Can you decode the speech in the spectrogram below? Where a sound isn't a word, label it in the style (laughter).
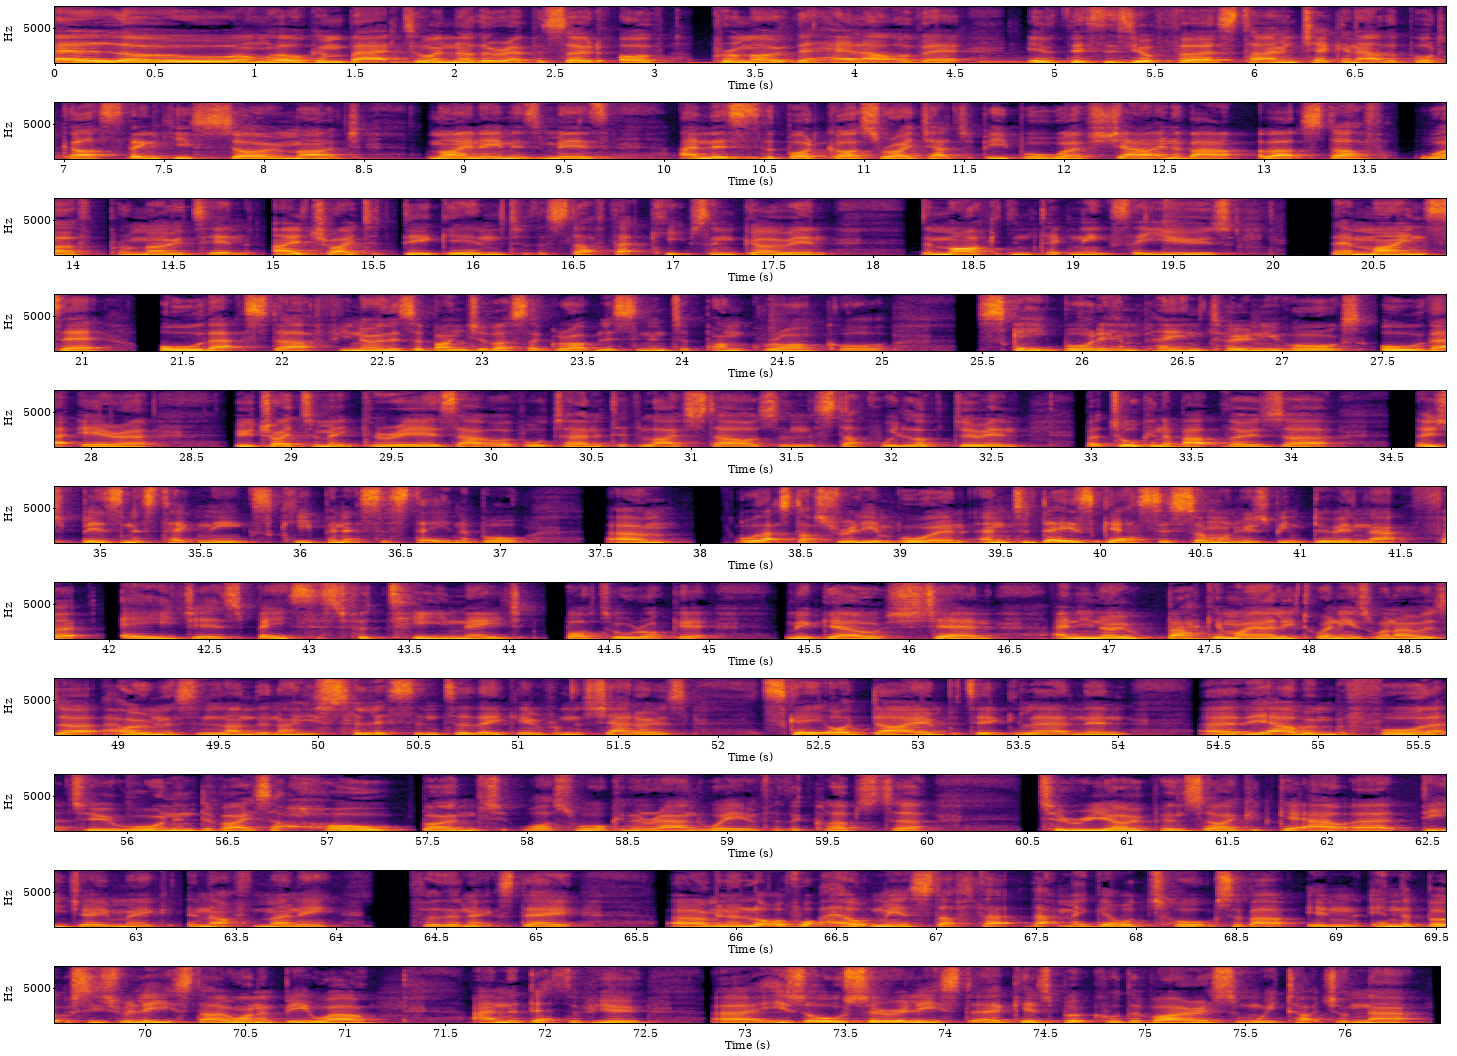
Hello and welcome back to another episode of Promote the Hell Out of It. If this is your first time checking out the podcast, thank you so much. My name is Miz, and this is the podcast where I chat to people worth shouting about, about stuff worth promoting. I try to dig into the stuff that keeps them going, the marketing techniques they use, their mindset, all that stuff. You know, there's a bunch of us that grew up listening to punk rock or skateboarding (laughs) and playing Tony Hawks, all that era, who tried to make careers out of alternative lifestyles and the stuff we love doing. But talking about those uh, those business techniques, keeping it sustainable, um, all that stuff's really important. And today's guest is someone who's been doing that for ages. Basis for Teenage Bottle Rocket. Miguel Chen. And you know, back in my early 20s when I was uh, homeless in London, I used to listen to They Came From the Shadows, Skate or Die in particular, and then uh, the album before that too, Warning Device, a whole bunch whilst walking around waiting for the clubs to to reopen so I could get out a DJ, make enough money for the next day. Um, and a lot of what helped me is stuff that, that Miguel talks about in, in the books he's released, I Want to Be Well and The Death of You. Uh, he's also released a kid's book called The Virus, and we touch on that.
